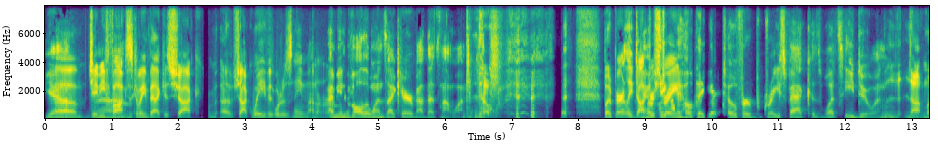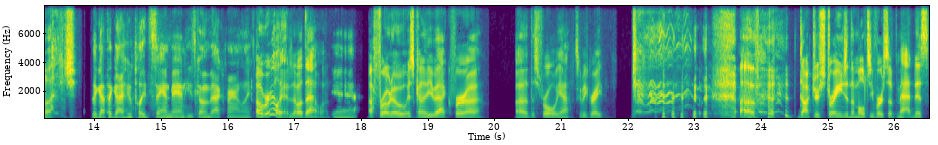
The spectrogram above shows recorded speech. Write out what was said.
Yeah, Um, Jamie Foxx Um, is coming back as Shock uh, Shockwave. What was his name? I don't know. I mean, of all the ones I care about, that's not one. no. but apparently Doctor they- Strange I hope they get Topher Grace back because what's he doing? n- not much. They got the guy who played Sandman. He's coming back apparently. Oh, really? I didn't know about that one. Yeah, Uh, Frodo is going to be back for uh, uh, this role. Yeah, it's going to be great. uh, Doctor Strange and the Multiverse of Madness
